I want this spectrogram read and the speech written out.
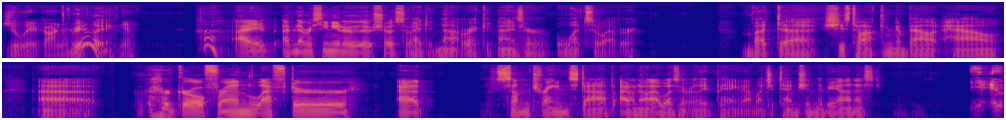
Julia Garner. Really? Yeah. Huh. I I've never seen either of those shows, so I did not recognize her whatsoever. But uh, she's talking about how uh, her girlfriend left her at some train stop. I don't know. I wasn't really paying that much attention, to be honest. Yeah, it,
